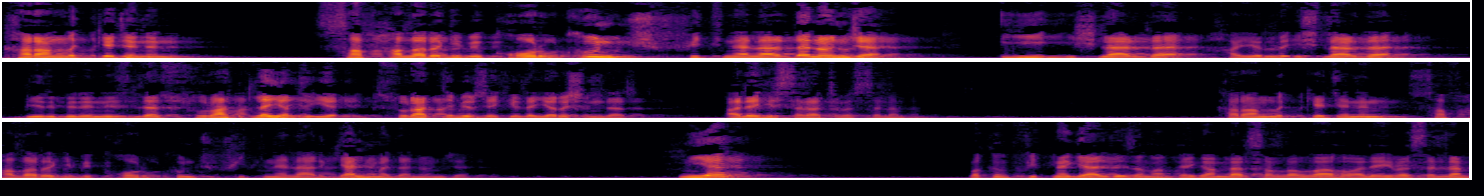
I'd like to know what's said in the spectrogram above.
karanlık gecenin safhaları gibi korkunç fitnelerden önce iyi işlerde, hayırlı işlerde birbirinizle suratle yatı, suratlı bir şekilde yarışın der. Aleyhissalatü vesselam. Karanlık gecenin safhaları gibi korkunç fitneler gelmeden önce. Niye? Bakın fitne geldiği zaman Peygamber sallallahu aleyhi ve sellem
